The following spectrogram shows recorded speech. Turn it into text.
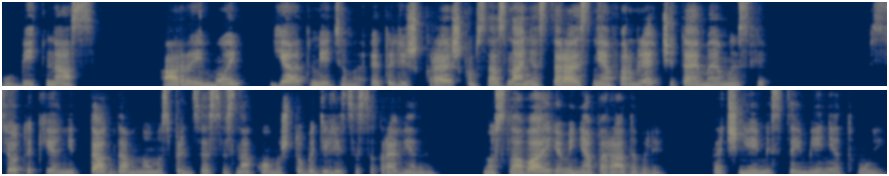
Убить нас. А Рэй мой, я отметила, это лишь краешком сознания, стараясь не оформлять читаемые мысли. Все-таки не так давно мы с принцессой знакомы, чтобы делиться сокровенным. Но слова ее меня порадовали. Точнее, местоимение твой.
